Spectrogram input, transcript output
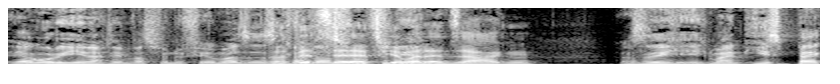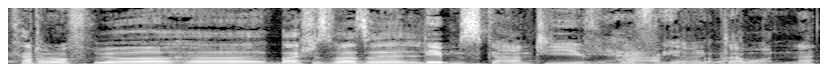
Ja gut, je nachdem, was für eine Firma es ist. Was willst das du der Firma denn sagen? Was weiß ich, ich meine, Eastpak hatte doch früher äh, beispielsweise Lebensgarantie Ja, auf ihre Klamotten, ne?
